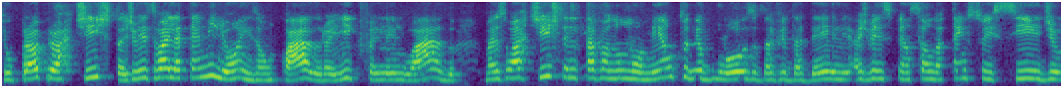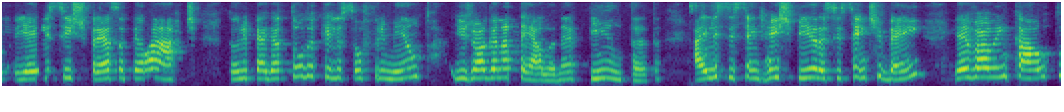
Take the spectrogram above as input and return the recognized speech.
que o próprio artista, às vezes vale até milhões, é um quadro aí que foi leiloado, mas o artista ele estava num momento nebuloso da vida dele, às vezes pensando até em suicídio, e aí ele se expressa pela arte. Então ele pega todo aquele sofrimento e joga na tela, né? Pinta. Aí ele se sente, respira, se sente bem, e aí vai o incauto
